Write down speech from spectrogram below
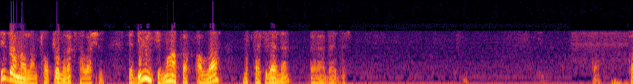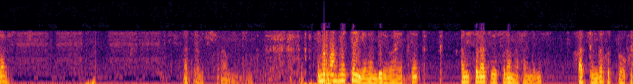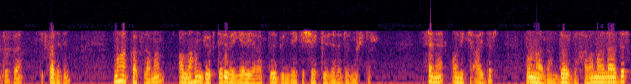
siz de onlarla toplu olarak savaşın. Ve bilin ki muhakkak Allah muttakilerle beraberdir. Tamam. İmam Ahmet'ten gelen bir rivayette Aleyhisselatü Vesselam Efendimiz haccında hutbe okudu ve dikkat edin muhakkak zaman Allah'ın gökleri ve yeri yarattığı gündeki şekli üzere dönmüştür. Sene 12 aydır. Bunlardan dördü haram aylardır.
